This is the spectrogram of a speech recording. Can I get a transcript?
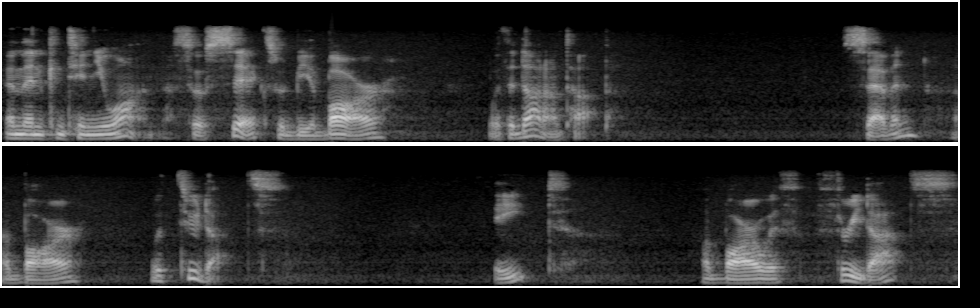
And then continue on. So six would be a bar with a dot on top. Seven, a bar with two dots. Eight, a bar with three dots.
